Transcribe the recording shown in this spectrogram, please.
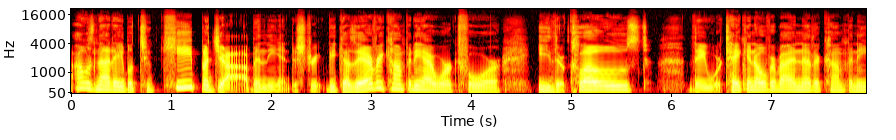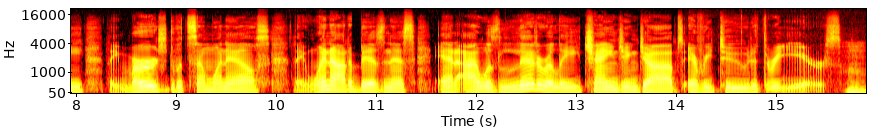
I was not able to keep a job in the industry because every company I worked for either closed, they were taken over by another company, they merged with someone else, they went out of business, and I was literally changing jobs every two to three years. Hmm.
